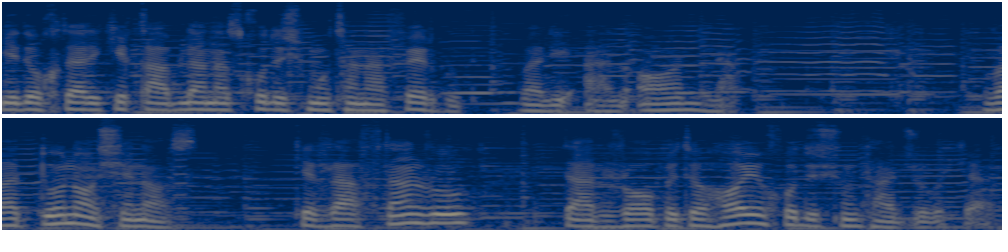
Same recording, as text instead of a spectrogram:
یه دختری که قبلا از خودش متنفر بود ولی الان نه. و دو ناشناس که رفتن رو در رابطه های خودشون تجربه کردن.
